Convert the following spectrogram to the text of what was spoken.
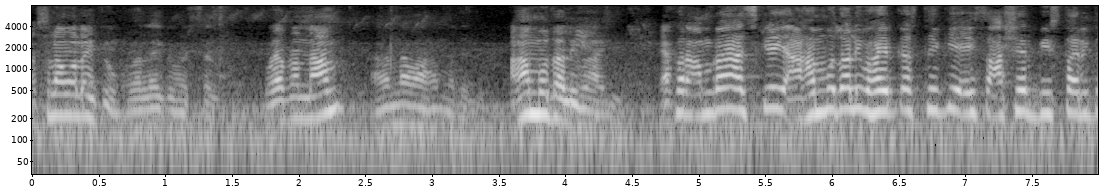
আসসালামু আলাইকুম। ওয়ালাইকুম আসসালাম। ভাই আপনার নাম? আমার নাম আহমদ আলী। আহমদ আলী ভাই। এখন আমরা আজকে আহমদ আলী ভাইয়ের কাছ থেকে এই চাষের বিস্তারিত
